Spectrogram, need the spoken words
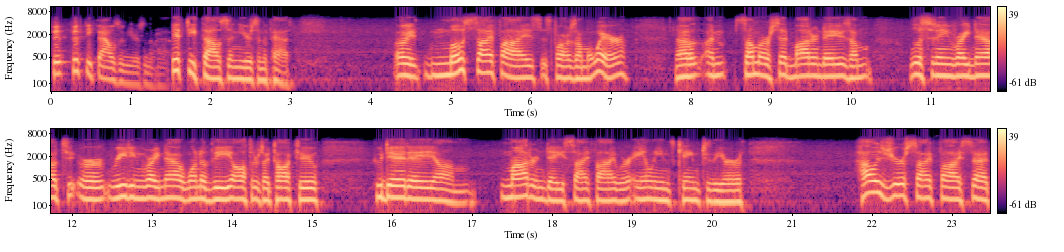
Fif- 50,000 years in the past. 50,000 years in the past. Okay, most sci-fis, as far as I'm aware, now I'm some are said modern days. I'm listening right now to or reading right now one of the authors I talked to, who did a um, modern day sci-fi where aliens came to the Earth. How is your sci-fi set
